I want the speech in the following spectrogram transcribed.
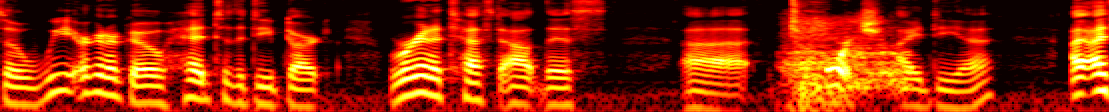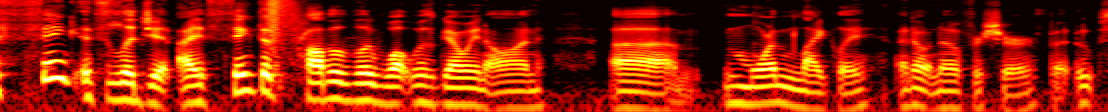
So we are going to go head to the deep dark. We're going to test out this uh, torch idea. I, I think it's legit. I think that's probably what was going on. Um, more than likely. I don't know for sure, but oops,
